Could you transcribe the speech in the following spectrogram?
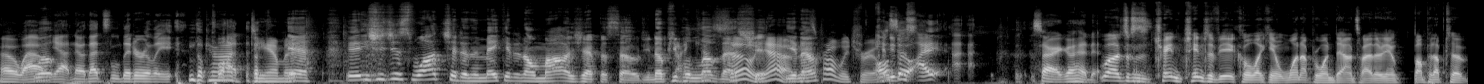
oh wow, Well- yeah, no, that's literally the God plot. damn it. yeah, Yeah, you should just watch it and then make it an homage episode. You know, people I love guess that so, shit. Yeah, you know, that's probably true. Also, just- I, I sorry, go ahead. Well, it's just change change the vehicle like you know one up or one down. So either you know bump it up to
